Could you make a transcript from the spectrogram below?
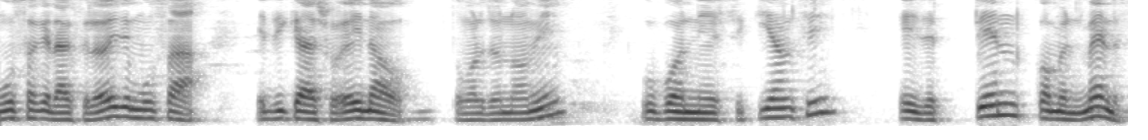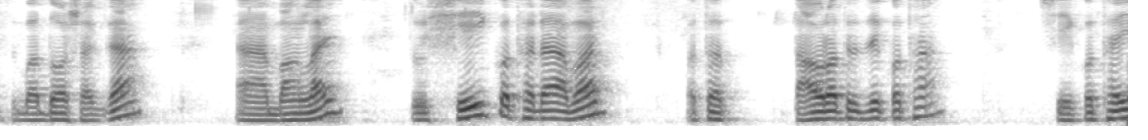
মূসাকে ডাকছিল, এই যে মূসা, এদিকে আসো, এই নাও, তোমার জন্য আমি উপহার নিয়ে এসেছি। কী আনছি? এই যে টেন কমেন্টমেন্টস বা দশ আজ্ঞা বাংলায়, তো সেই কথাটা আবার, অর্থাৎ তাওরাতের যে কথা, সেই কথাই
